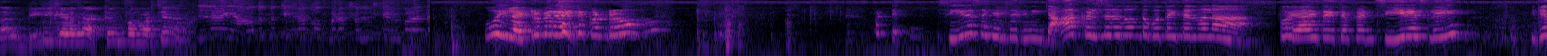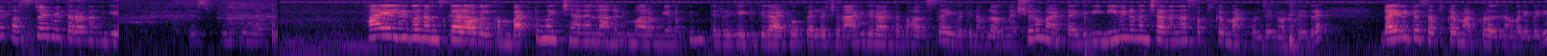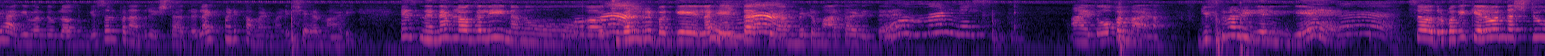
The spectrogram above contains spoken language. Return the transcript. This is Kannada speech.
ನಾನು ಡೀಲ್ ಕೇಳಿದ್ರೆ ಅಕ್ಕಂಗೆ ಫೋನ್ ಮಾಡ್ತೀಯಾ? ಓ, ಈ ಲೆಟ್ರ್ ಬೇರೆ ಐತೆ ಬಟ್ ಸೀರಿಯಸ್ ಆಗಿ ಹೇಳ್ತಾ ಇದ್ದೀನಿ. ಯಾಕೆ ಕಳ್ಸಿರೋದು ಅಂತ ಗೊತ್ತಾಯ್ತಲ್ವಲ್ಲ? ಭಯ ಆಯ್ತೈತೆ ಫ್ರೆಂಡ್ ಸೀರಿಯಸ್ಲಿ ಇದೇ ಫಸ್ಟ್ ಟೈಮ್ ಈ ಥರ ನನಗೆ. ಎಷ್ಟು ಪ್ರೀತಿ ಹಾಯ್ ಎಲ್ರಿಗೂ, ನಮಸ್ಕಾರ. Welcome back to my channel ನಾನು ನಿಮ್ಮ ರಮ್ಯ ನಫಿನ್ ಎಲ್ಲರೂ ಹೇಗಿದ್ದೀರಾ? ಐ ಹೋಪ್ ಎಲ್ಲರೂ ಚೆನ್ನಾಗಿದ್ದೀರಾ ಅಂತ ಭಾವಿಸ್ತಾ ಇವತ್ತಿನ ವ್ಲಾಗ್ನ ಶುರು ಮಾಡ್ತಾ ಇದ್ದೀನಿ. ನೀವಿನ ನನ್ನ ಚಾನಲ್ನ ಸಬ್ಸ್ಕ್ರೈಬ್ ಮಾಡ್ಕೊಳ್ದೆ ನೋಡ್ತಾ ಇದ್ರೆ ದಯವಿಟ್ಟು ಸಬ್ಸ್ಕ್ರೈಬ್ ಮಾಡ್ಕೊಳ್ಳೋದನ್ನ ಮರಿಬೇಡಿ. ಹಾಗೆ ಒಂದು ಬ್ಲಾಗ್ ನಿಮಗೆ ಸ್ವಲ್ಪನಾದರೂ ಇಷ್ಟ ಆದರೆ ಲೈಕ್ ಮಾಡಿ ಕಮೆಂಟ್ ಮಾಡಿ ಶೇರ್ ಮಾಡಿ. ಎಸ್ ನಿನ್ನೆ ಬ್ಲಾಗಲ್ಲಿ ನಾನು ಜ್ಯುವೆಲ್ರಿ ಬಗ್ಗೆ ಎಲ್ಲ ಹೇಳ್ತಾ ಇರ್ತೀನಿ ಅಂದ್ಬಿಟ್ಟು ಮಾತಾಡಿದ್ದೆ. ಆಯ್ತು ಓಪನ್ ಮಾಡೋಣ. ಗಿಫ್ಟ್ ಬಂದಿದೆಯಾ ನಿನಗೆ? ಸೊ ಅದ್ರ ಬಗ್ಗೆ ಕೆಲವೊಂದಷ್ಟು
